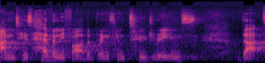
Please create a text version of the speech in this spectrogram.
And his heavenly father brings him two dreams that,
